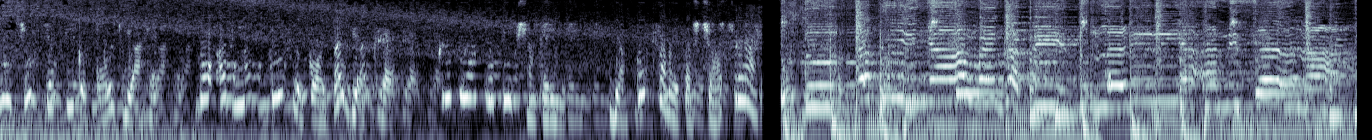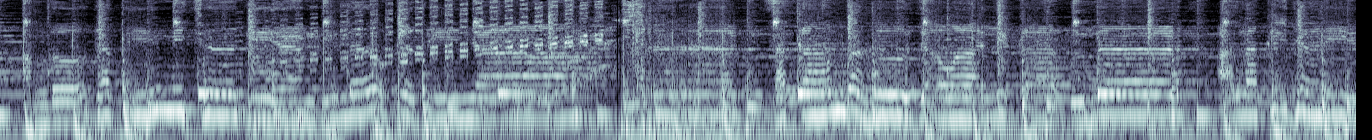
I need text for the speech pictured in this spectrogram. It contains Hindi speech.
जो जिस व्यक्ति को कॉल किया है, वो अभी दूसरे कॉल पर व्यस्त है। कृपया प्रतीक्षा करें या कुछ समय पश्चात सुना सकाम बहु जवालिका दुलड़ अलग जाई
